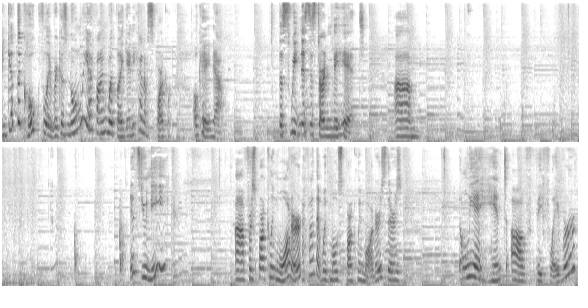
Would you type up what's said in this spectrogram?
You get the Coke flavor because normally I find with like any kind of sparkling. Okay, now the sweetness is starting to hit. Um, it's unique. uh, for sparkling water. I find that with most sparkling waters, there's only a hint of the flavor,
